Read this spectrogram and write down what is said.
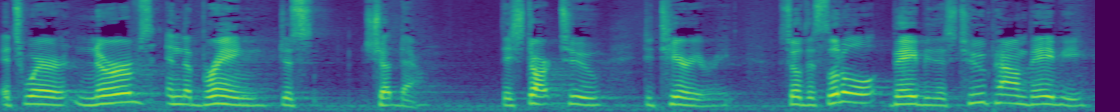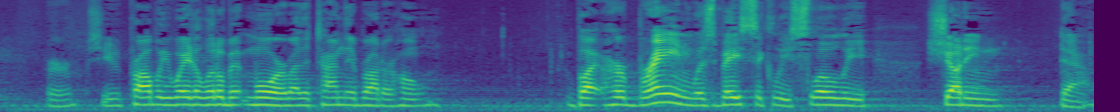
it's where nerves in the brain just shut down. They start to deteriorate. So this little baby, this two pound baby, or she probably weighed a little bit more by the time they brought her home. But her brain was basically slowly shutting down.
